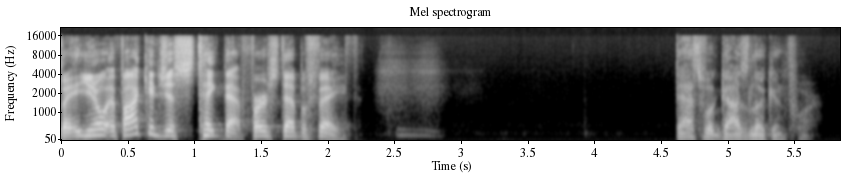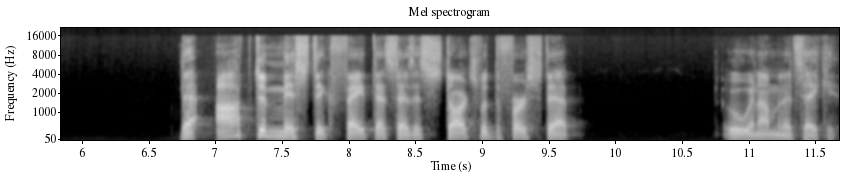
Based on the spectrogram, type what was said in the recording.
But you know, if I can just take that first step of faith, that's what God's looking for. That optimistic faith that says it starts with the first step. Ooh, and I'm going to take it.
